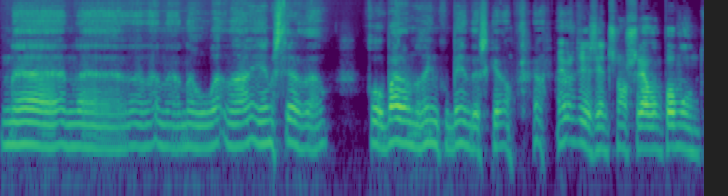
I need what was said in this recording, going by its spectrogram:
Na, na, na, na, em Amsterdão, roubaram-nos encomendas que eram. Os reagentes não chegavam para o mundo,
